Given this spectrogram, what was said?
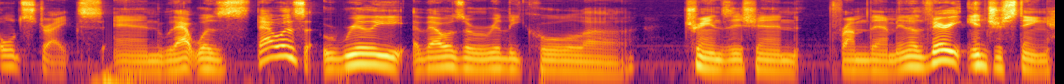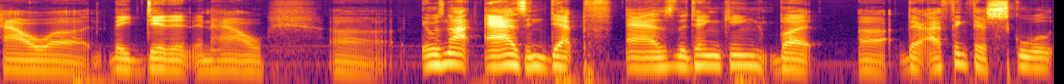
old strikes, and that was that was really that was a really cool uh, transition from them, and it was very interesting how uh, they did it and how uh, it was not as in depth as the Taken King, but their I think their school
